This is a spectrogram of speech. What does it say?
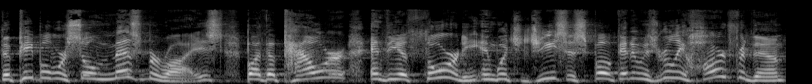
the people were so mesmerized by the power and the authority in which Jesus spoke that it was really hard for them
